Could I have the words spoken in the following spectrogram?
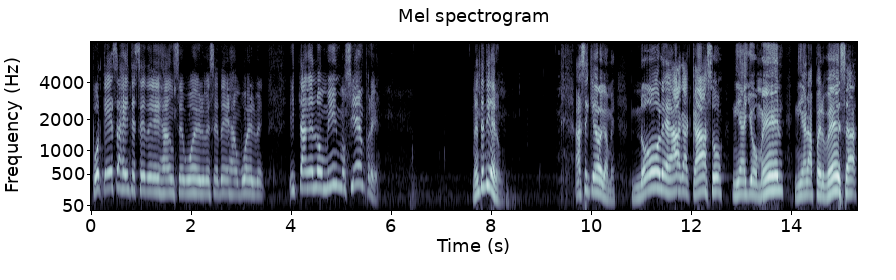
Porque esa gente se dejan, se vuelven, se dejan, vuelven. Y están en lo mismo siempre. ¿Me entendieron? Así que, óigame, no le haga caso ni a Yomel, ni a la perversa,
